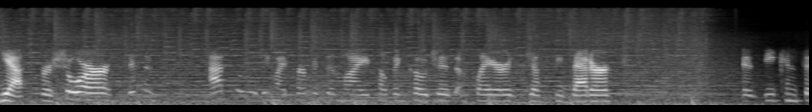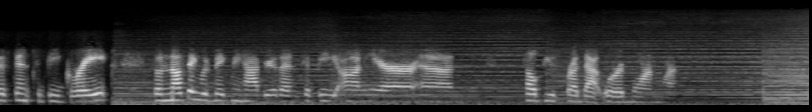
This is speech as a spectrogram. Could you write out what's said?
Yes, for sure. This is absolutely my purpose in life, helping coaches and players just be better, is be consistent, to be great. So nothing would make me happier than to be on here and help you spread that word more and more.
